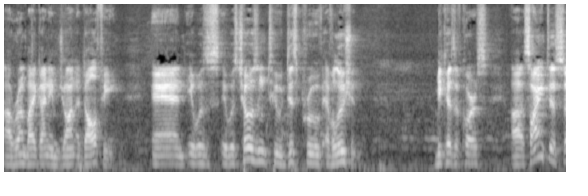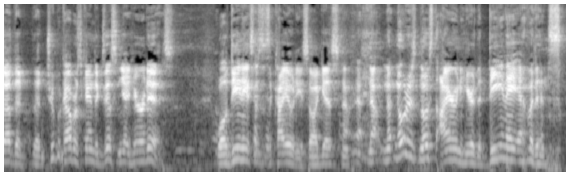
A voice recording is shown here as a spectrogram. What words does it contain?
uh, run by a guy named John Adolfi, and it was it was chosen to disprove evolution because, of course, uh, scientists said that, that chupacabras can't exist, and yet here it is. Well, DNA says it's a coyote, so I guess now, now, now notice notice the irony here that DNA evidence,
